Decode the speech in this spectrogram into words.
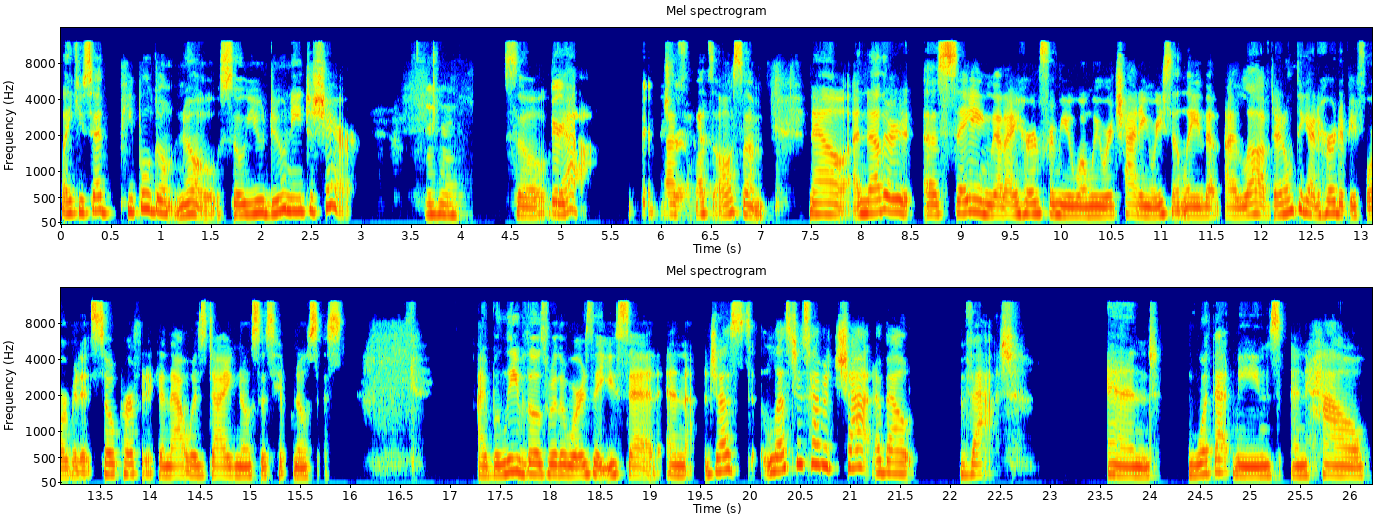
like you said, people don't know. So you do need to share. Mm-hmm. So, Very- yeah. That's, that's awesome. Now, another uh, saying that I heard from you when we were chatting recently that I loved, I don't think I'd heard it before, but it's so perfect. And that was diagnosis hypnosis. I believe those were the words that you said. And just let's just have a chat about that and what that means and how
